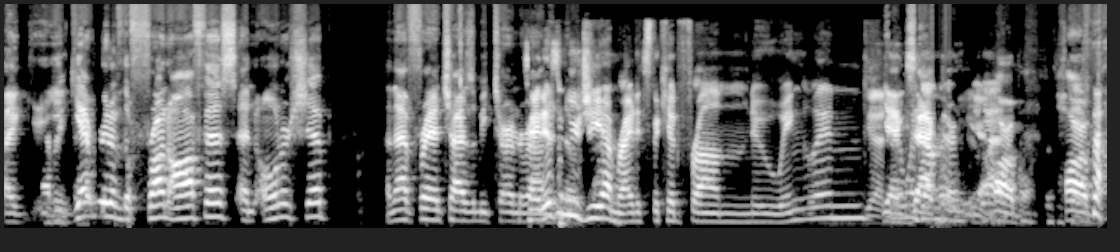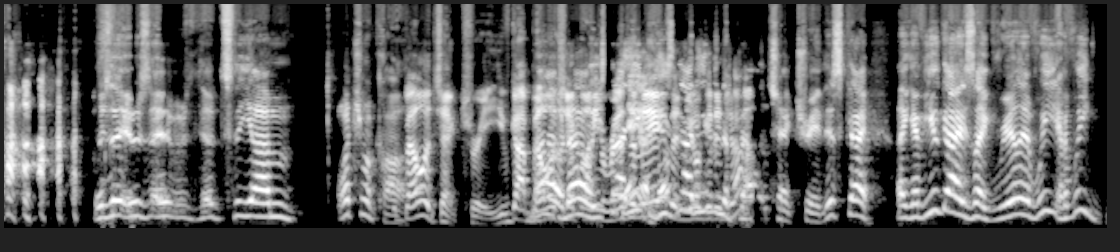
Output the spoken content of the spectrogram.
Like you Everything. get rid of the front office and ownership, and that franchise will be turned around. Say, it is a new no- GM, right? It's the kid from New England. Yeah, Yeah, They went down exactly. Yeah. Horrible, horrible. It was, it was, it was, it's the um, what you The call Belichick tree. You've got No, Belichick no, on he's your not, even- resumes, he's and not you'll even get a the job. Belichick tree. This guy, like, have you guys like really have we have we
